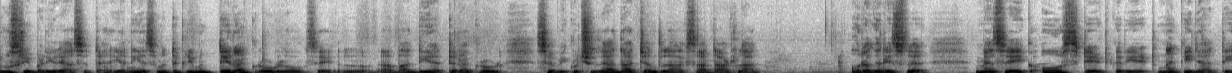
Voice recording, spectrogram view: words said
دوسری بڑی ریاست ہے یعنی اس میں تقریباً تیرہ کروڑ لوگ سے آبادی ہے، تیرہ کروڑ سے بھی کچھ زیادہ، چند لاکھ، سات آٹھ لاکھ۔ اور اگر اس میں سے ایک اور اسٹیٹ کریٹ نہ کی جاتی،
